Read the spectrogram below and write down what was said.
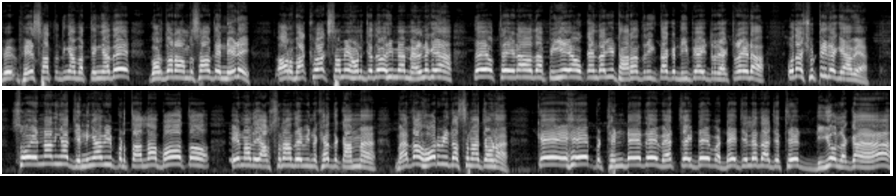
ਫੇ- ਫੇਸ 7 ਦੀਆਂ ਬੱਤੀਆਂ ਤੇ ਗੁਰਦੁਆਰਾ ਅੰਬ ਸਾਹਿਬ ਦੇ ਨੇੜੇ। ਔਰ ਵੱਖ-ਵੱਖ ਸਮੇਂ ਹੁਣ ਜਦੋਂ ਅਸੀਂ ਮੈਂ ਮਿਲਣ ਗਿਆ ਤੇ ਉੱਥੇ ਜਿਹੜਾ ਉਹਦਾ ਪੀਏ ਉਹ ਕਹਿੰਦਾ ਜੀ 18 ਤਰੀਕ ਤੱਕ ਡੀਪੀਆਈ ਡਾਇਰੈਕਟਰ ਜਿਹੜਾ, ਉਹਦਾ ਛੁੱਟੀ ਤੇ ਗਿਆ ਹੋਇਆ। ਸੋ ਇਹਨਾਂ ਦੀਆਂ ਜਿੰਨੀਆਂ ਵੀ ਪੜਤਾਲਾਂ, ਬਹੁਤ ਇਹਨਾਂ ਦੇ ਅਫਸਰਾਂ ਦੇ ਵੀ ਨਖਿੱਧ ਕੰਮ ਹੈ। ਮੈਂ ਤਾਂ ਹੋਰ ਵੀ ਦੱਸਣਾ ਚਾਹਣਾ ਕਿ ਇਹ ਬਠਿੰਡੇ ਦੇ ਵਿੱਚ ਐਡੇ ਵੱਡੇ ਜ਼ਿਲ੍ਹੇ ਦਾ ਜਿੱਥੇ ਡੀਓ ਲੱਗਾ ਆ,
